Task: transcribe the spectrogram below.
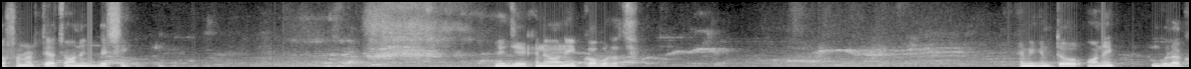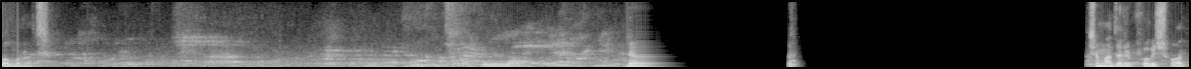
দর্শনার্থী আছে অনেক বেশি। এই যে এখানে অনেক কবর আছে। এখানে কিন্তু অনেকগুলা কবর আছে। মাজারের প্রবেশ পথ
